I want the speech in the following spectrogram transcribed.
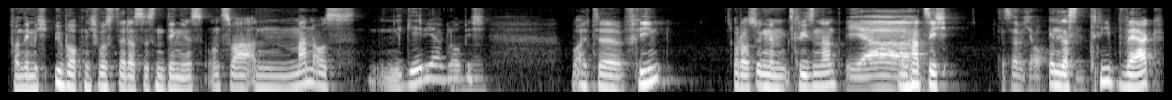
von dem ich überhaupt nicht wusste, dass es ein Ding ist. Und zwar ein Mann aus Nigeria, glaube ich, wollte fliehen oder aus irgendeinem Krisenland Ja, und hat sich das ich auch in das. Triebwerk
